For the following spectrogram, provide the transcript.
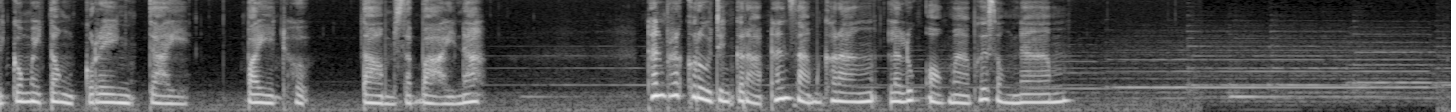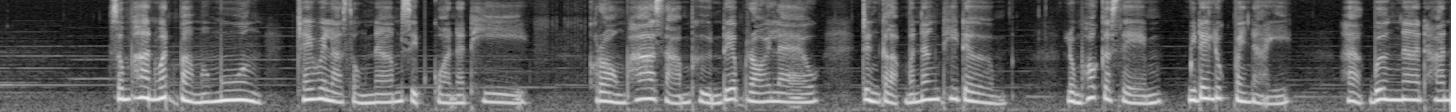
ยก็ไม่ต้องเกรงใจ ไปเถอะ ตามสบายนะ ท่านพระครูจึงกราบท่านสามครั้ง และลุกออกมาเพื่อส่งน้ำ สมภารวัดป่ามะม่วงใช้เวลาส่งน้ำสิบกว่านาที ครองผ้าสามผืนเรียบร้อยแล้ว จึงกลับมานั่งที่เดิม หลวงพ่อเกษมไม่ได้ลุกไปไหน หากเบื้องหน้าท่าน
